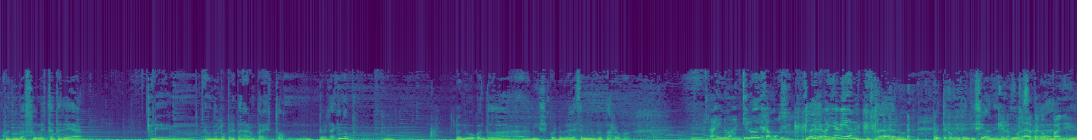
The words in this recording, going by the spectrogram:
cuando uno asume esta tarea, eh, ¿a uno lo prepararon para esto? De verdad que no. Lo mismo cuando a, a mí por primera vez se me nombró párroco, Eh, Ahí nomás, aquí lo dejamos. Claro, que le vaya bien. Claro, cuente con mis bendiciones. Que la fuerza te acompañe. Eh,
